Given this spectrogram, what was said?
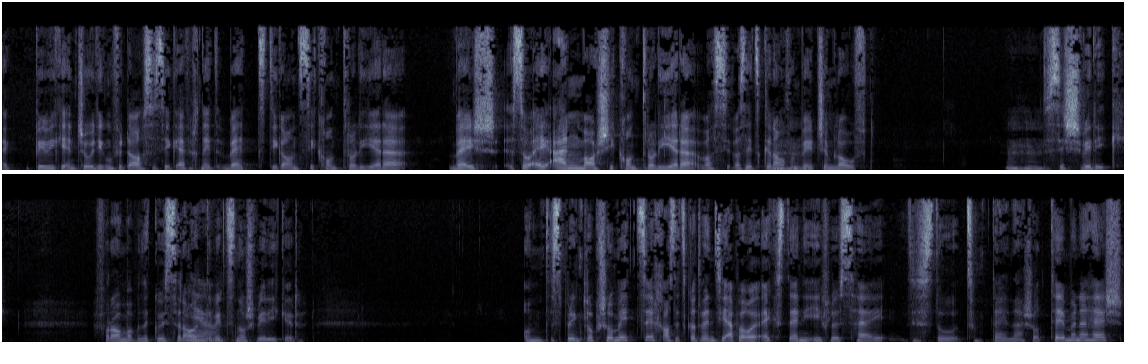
eine billige Entschuldigung für das, dass ich einfach nicht will, die ganze Zeit kontrollieren weißt, so eng- engmaschig kontrollieren, was, was jetzt genau auf dem Bildschirm läuft. Das ist schwierig. Vor allem ab einem gewissen Alter Ja. wird es noch schwieriger. Und das bringt, glaube ich, schon mit sich, also jetzt gerade wenn sie eben auch externe Einflüsse haben, dass du zum Teil auch schon Themen hast,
